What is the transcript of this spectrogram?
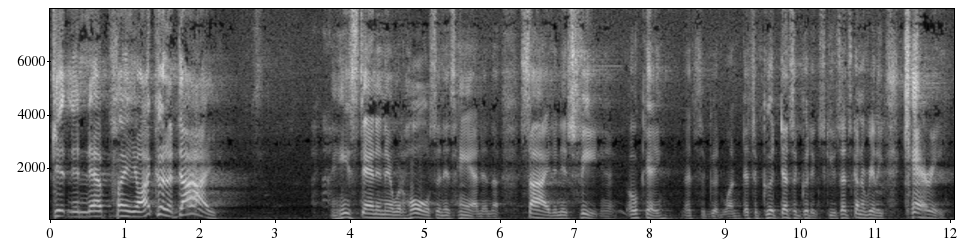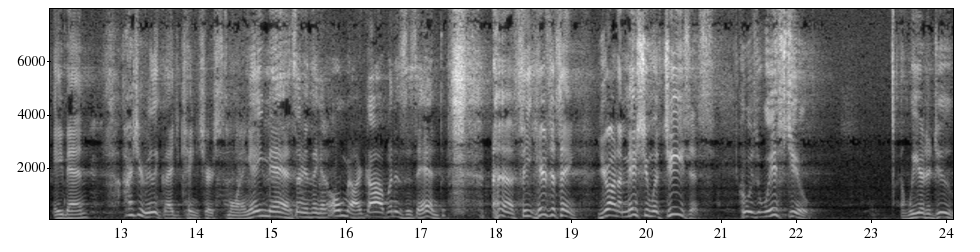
getting in that plane. You know, I could have died. And he's standing there with holes in his hand and the side and his feet. And, okay, that's a good one. That's a good. That's a good excuse. That's going to really carry. Amen. Aren't you really glad you came to church this morning? Amen. Some of you thinking, "Oh my God, when does this end?" See, here's the thing: you're on a mission with Jesus who is with you. And we are to do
